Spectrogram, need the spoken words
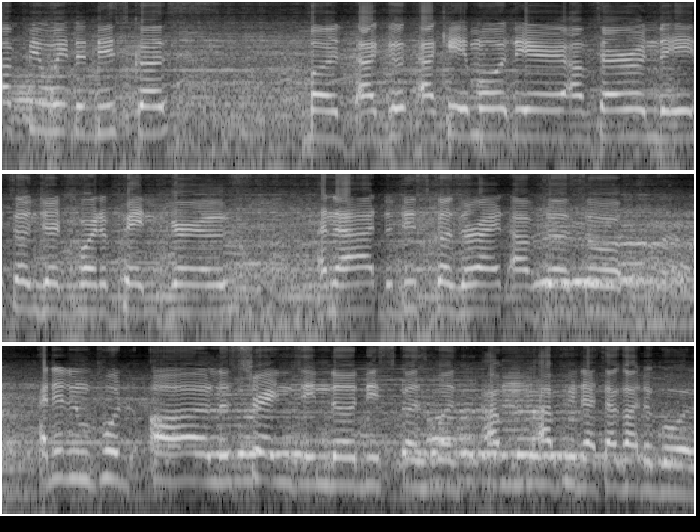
Happy with the discus, but I, I came out there after I run the 800 for the pen girls and I had the discus right after, so I didn't put all the strength in the discus, but I'm happy that I got the goal.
